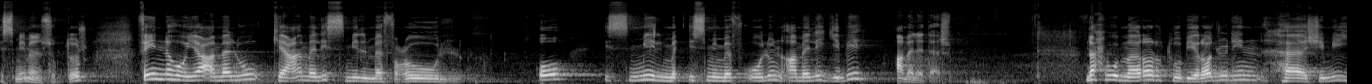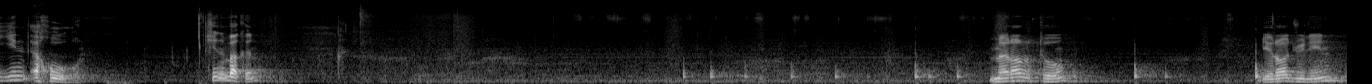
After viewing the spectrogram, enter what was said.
İsmi mensuptur. Fe innehu ya'melu ke amel ismil mef'ul. O ismil, ismi mef'ulün ameli gibi amel eder. Nahvu merartu bi raculin haşimiyyin ehuhu. Şimdi bakın. Merartu bi raculin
